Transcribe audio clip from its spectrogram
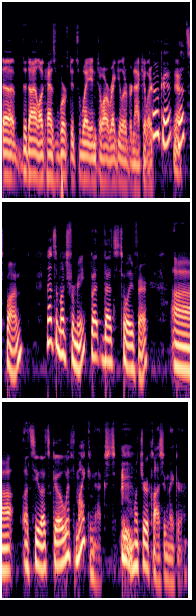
uh, the dialogue has worked its way into our regular vernacular. Okay, Yeah. that's fun. Not so much for me, but that's totally fair. Uh, let's see. Let's go with Mike next. What's your classic maker?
